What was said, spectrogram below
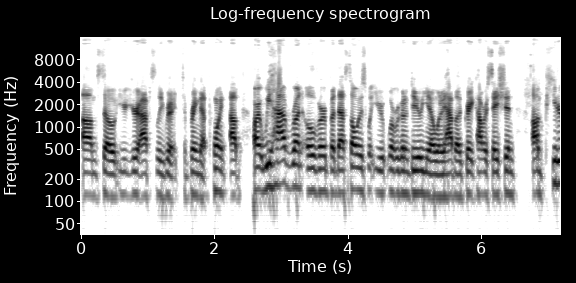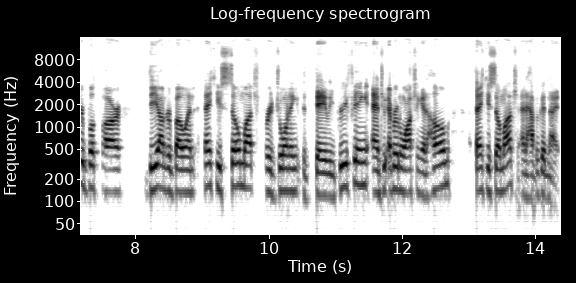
Um, so you're, you're absolutely right to bring that point up. All right, we have run over, but that's always what you what we're going to do. You know, when we have a great conversation. Um, Peter Boockvar, Dion Rabouin, thank you so much for joining the daily briefing, and to everyone watching at home, thank you so much, and have a good night.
